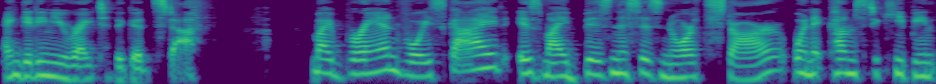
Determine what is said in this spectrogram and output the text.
and getting you right to the good stuff. My brand voice guide is my business's North Star when it comes to keeping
